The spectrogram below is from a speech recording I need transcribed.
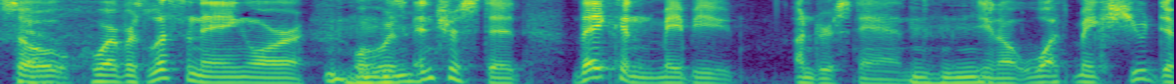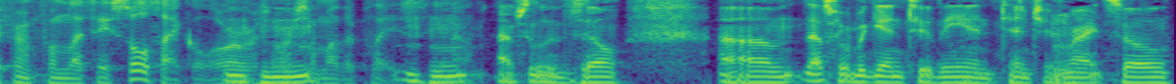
so yeah. whoever's listening or mm-hmm. or who's interested, they can maybe understand, mm-hmm. you know, what makes you different from, let's say, Soul Cycle or, mm-hmm. or some other place. Mm-hmm. You know? Absolutely. So um, that's where we get into the intention, right? So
